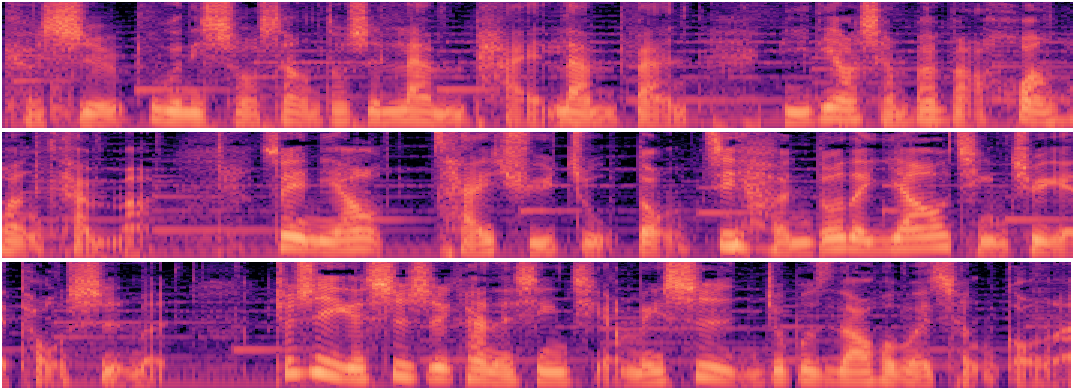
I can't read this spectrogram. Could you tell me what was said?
可是，如果你手上都是烂牌烂班，你一定要想办法换换看嘛。所以你要采取主动，寄很多的邀请去给同事们，就是一个试试看的心情啊。没事，你就不知道会不会成功啊？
